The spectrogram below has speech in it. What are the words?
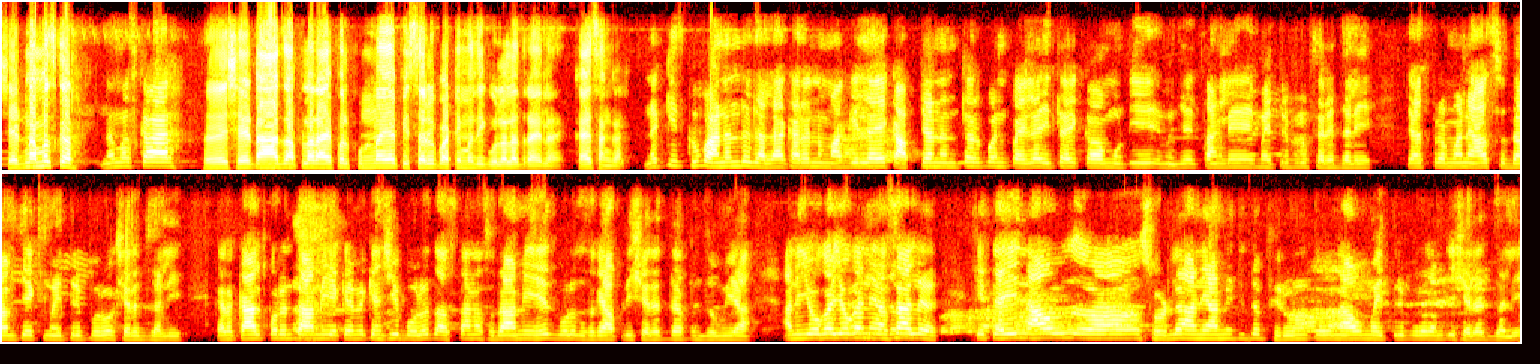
शेठ नमस्कार. नमस्कार. अ, शेठ आज आपला रायफल पुन्हा या पिसारी पाठीमध्ये गुलालात राहिला आहे काय सांगाल? नक्कीच खूप आनंद झाला कारण मागील एक हप्त्यानंतर पण पहिला इथं एक मोठी म्हणजे चांगली मैत्रीपूर्वक शर्यत झाली. त्याचप्रमाणे आज सुद्धा आमची एक मैत्रीपूर्वक शर्यत झाली. कारण कालपर्यंत आम्ही एकमेकांशी बोलत असताना सुद्धा आम्ही हेच बोलत होतो की आपली शर्यत आपण जमूया. आणि योगायोगाने असं आलं की त्याही नाव अं, सोडलं आणि आम्ही तिथं फिरून तो नाव मैत्रीपूर्वक आमची शर्यत झाली.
